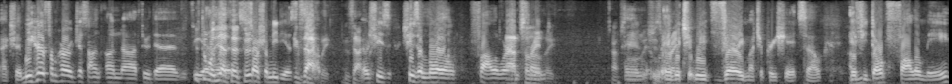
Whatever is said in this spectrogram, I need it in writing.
Actually, we heard from her just on on uh, through the via Well, yeah, through- through- social medias. Exactly. Exactly. Oh, she's she's a loyal follower Absolutely. and Absolutely. and, and which we very much appreciate. So, if Um, you don't follow me,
